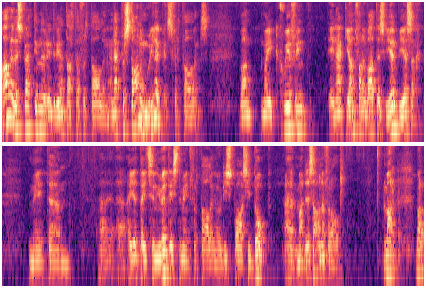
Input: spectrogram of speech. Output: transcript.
alle respek teenoor die 83 vertaling en ek verstaan hoe moeilik is vertalings want my goeie vriend en ek Jan van der Walt is weer besig met ehm um, uh, uh, eie tyd se Nuwe Testament vertaling hou die spasie dop. Uh, maar dis 'n ander verhaal. Maar maar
